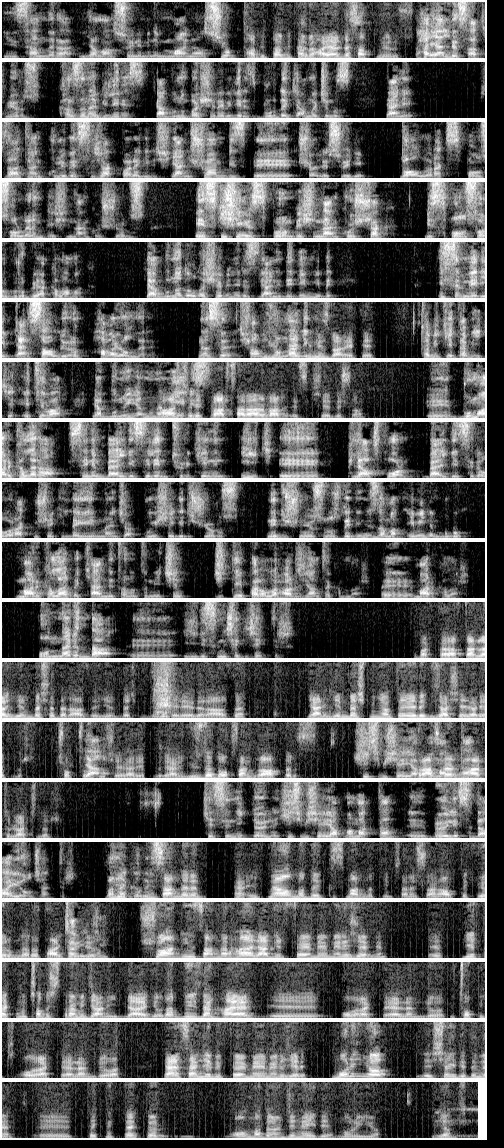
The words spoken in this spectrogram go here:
insanlara yalan söylemenin bir manası yok. Tabii tabii tabii hayal de satmıyoruz. hayal de satmıyoruz. Kazanabiliriz. Ya bunu başarabiliriz. Buradaki amacımız yani zaten kulübe sıcak para giriş. Yani şu an biz e, şöyle söyleyeyim. Doğal olarak sponsorların peşinden koşuyoruz. Eskişehir Spor'un peşinden koşacak bir sponsor grubu yakalamak. Ya buna da ulaşabiliriz. Yani dediğim gibi isim vereyim. Yani sallıyorum hava yolları. Nasıl Bizim Şampiyonlar Ligi? etimiz var eti. Tabii ki tabii ki eti var. Ya bunun yanına niye biz Arçelik var, Sarar var Eskişehir'de şu an. e, bu markalara senin belgeselin Türkiye'nin ilk e, platform belgeseli olarak bu şekilde yayınlanacak. Bu işe girişiyoruz. Ne düşünüyorsunuz dediğiniz zaman eminim bu markalar da kendi tanıtımı için ciddi paralar harcayan takımlar, e, markalar. Onların da e, ilgisini çekecektir. Bak taraftarlar 25'e de razı, 25 milyon TL'ye de razı. Yani 25 milyon TL'ye de güzel şeyler yapılır. Çok çok Ya- iyi şeyler yapılır. Yani %90 rahatlarız. Hiçbir şey Transfer yapmamaktan her türlü açılır. kesinlikle öyle. Hiçbir şey yapmamaktan e, böylesi daha iyi olacaktır. Bana İlk kalırsa İnsanların ha, ikna olmadığı kısmı anlatayım sana şu an alttaki yorumları takip Tabii ediyorum. ki. Şu an insanlar hala bir FM menajerinin bir takımı çalıştıramayacağını iddia ediyorlar. Bu yüzden hayal e, olarak değerlendiriyorlar, ütopik olarak değerlendiriyorlar. Yani sence bir FM menajeri Mourinho e, şeydi değil mi? E, teknik direktör olmadan önce neydi Mourinho? Biliyor musun?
